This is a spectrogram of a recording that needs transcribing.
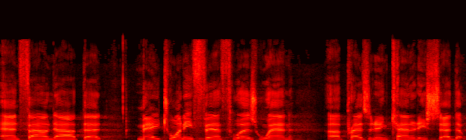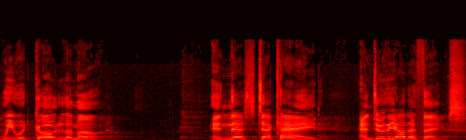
and found out that May 25th was when uh, President Kennedy said that we would go to the moon in this decade and do the other things.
